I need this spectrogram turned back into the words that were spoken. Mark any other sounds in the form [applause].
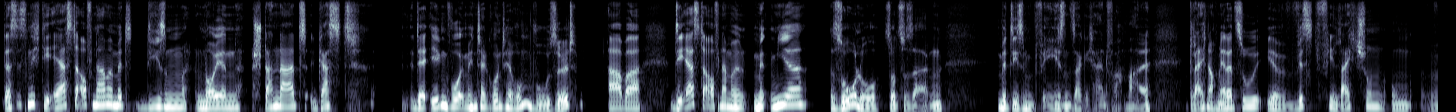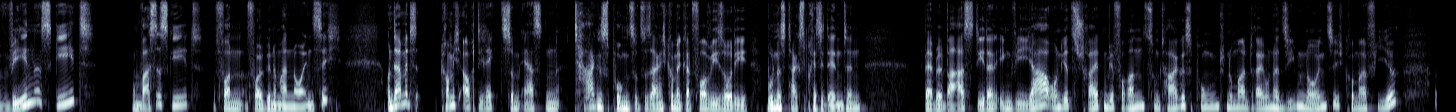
Das ist nicht die erste Aufnahme mit diesem neuen Standardgast, der irgendwo im Hintergrund herumwuselt, aber die erste Aufnahme mit mir solo sozusagen mit diesem Wesen, sage ich einfach mal. Gleich noch mehr dazu. Ihr wisst vielleicht schon, um wen es geht, um was es geht, von Folge Nummer 90. Und damit komme ich auch direkt zum ersten Tagespunkt sozusagen. Ich komme mir gerade vor wie so die Bundestagspräsidentin Bärbel Bars, die dann irgendwie, ja, und jetzt schreiten wir voran zum Tagespunkt Nummer 397,4. Äh,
